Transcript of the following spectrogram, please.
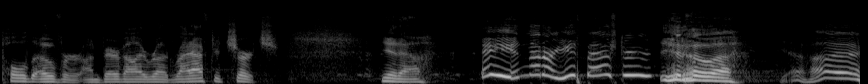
pulled over on Bear Valley Road right after church. You know, hey, isn't that our youth pastor? You know, uh, yeah, hi,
